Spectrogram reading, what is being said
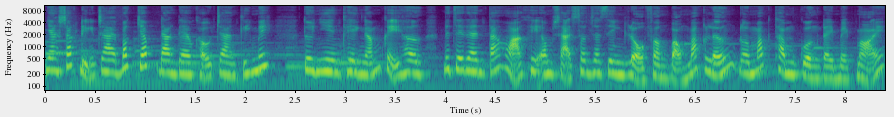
nhan sắc điển trai bất chấp đang đeo khẩu trang kín mít. Tuy nhiên, khi ngắm kỹ hơn, netizen tá hỏa khi ông xã Son Jae Jin lộ phần bọng mắt lớn, đôi mắt thâm quần đầy mệt mỏi.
